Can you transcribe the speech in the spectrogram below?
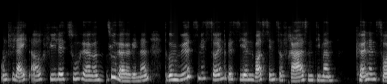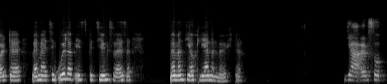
und vielleicht auch viele Zuhörer und Zuhörerinnen. Darum würde es mich so interessieren, was sind so Phrasen, die man können sollte, wenn man jetzt im Urlaub ist, beziehungsweise wenn man die auch lernen möchte. Ja, also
